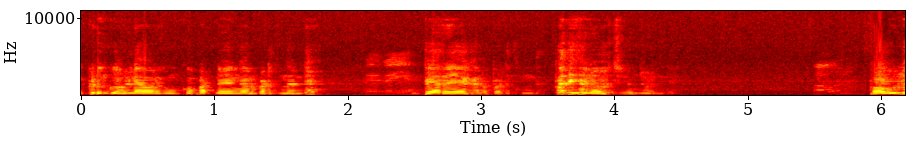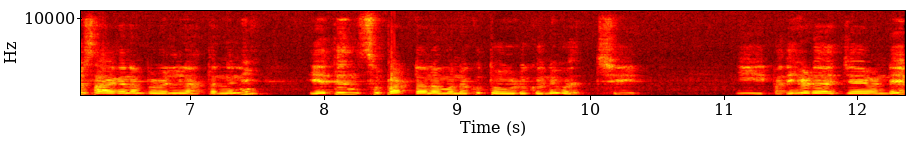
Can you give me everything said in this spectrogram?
ఇక్కడ ఇంకొకళ్ళు ఎవరికి? ఇంకో పట్టణం ఏం కనపడుతుందంటే? బెరయ బెరయ్య కనపడుతుంది. పదిహేనో వచ్చిన చూడండి. పౌలు సాగనంపి వెళ్ళిన అతనిని ఏథెన్సు పట్టణమునకు తోడుకొని వచ్చి. ఈ పదిహేడో అధ్యాయం అండి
